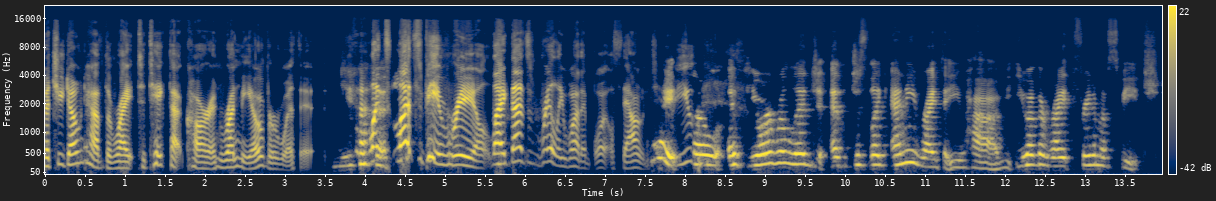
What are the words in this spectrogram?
but you don't have the right to take that car and run me over with it. Yeah. Let's let's be real. Like that's really what it boils down to. Right. You, so if your religion, just like any right that you have, you have the right freedom of speech,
